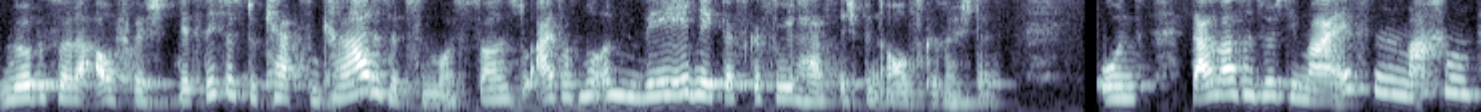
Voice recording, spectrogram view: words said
Wirbelsäule aufrichten. Jetzt nicht, dass du Kerzen gerade sitzen musst, sondern dass du einfach nur ein wenig das Gefühl hast, ich bin aufgerichtet. Und dann, was natürlich die meisten machen,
